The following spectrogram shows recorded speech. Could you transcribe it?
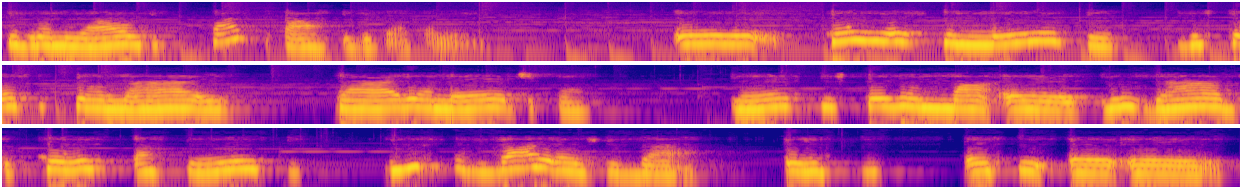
fibromialgia faz parte do tratamento. O conhecimento dos profissionais da área médica né, que esteja é, com esse paciente, isso vai ajudar esse, esse é, é,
